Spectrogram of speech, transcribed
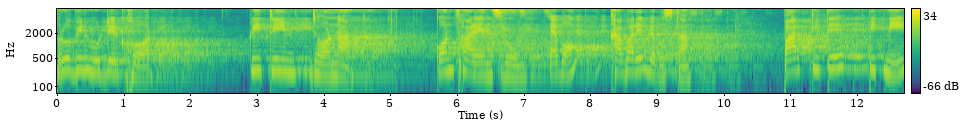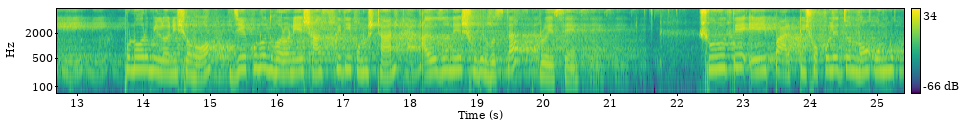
রবিনহুডের ঘর, কৃত্রিম ঝর্ণা, কনফারেন্স রুম এবং খাবারের ব্যবস্থা। পার্কটিতে পিকনিক পুনর্মিলনী সহ যে কোনো ধরনের সাংস্কৃতিক অনুষ্ঠান আয়োজনের সুব্যবস্থা রয়েছে। শুরুতে এই পার্কটি সকলের জন্য উন্মুক্ত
